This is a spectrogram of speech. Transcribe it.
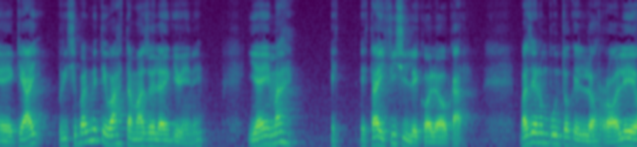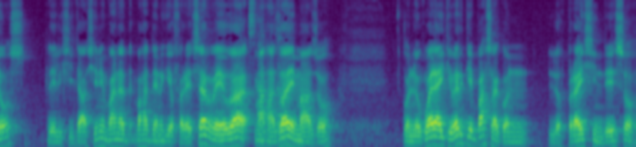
eh, que hay, principalmente va hasta mayo del año que viene, y además está difícil de colocar. Va a llegar un punto que los roleos de licitaciones van a, vas a tener que ofrecer deuda más allá de mayo, con lo cual hay que ver qué pasa con los pricing de, esos,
